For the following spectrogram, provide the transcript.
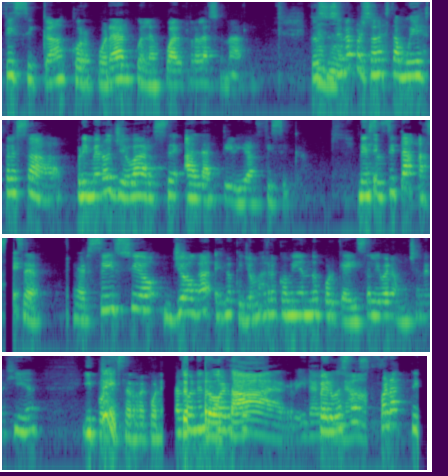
física, corporal con la cual relacionarlo. Entonces, si una persona está muy estresada, primero llevarse a la actividad física. Necesita hacer ejercicio, yoga, es lo que yo más recomiendo porque ahí se libera mucha energía y porque se reconecta con el cuerpo. Pero esas prácticas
